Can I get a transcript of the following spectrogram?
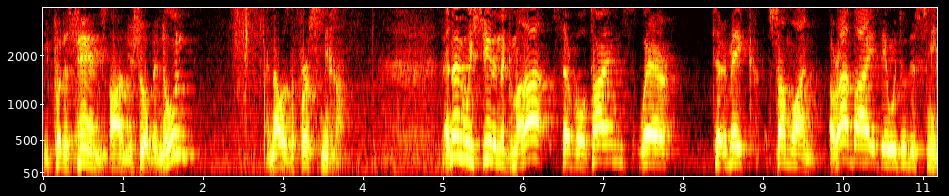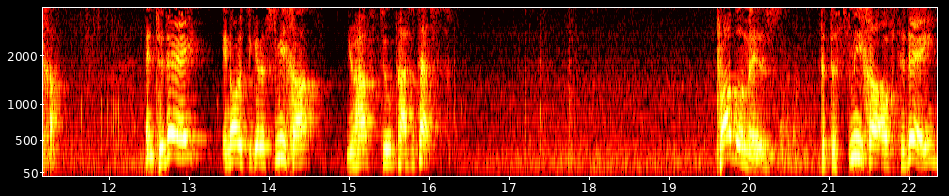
He put his hands on Yeshua ben Nun, and that was the first smicha. And then we see it in the Gemara several times where to make someone a rabbi, they would do the smicha. And today, in order to get a smicha, you have to pass a test. Problem is that the smicha of today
